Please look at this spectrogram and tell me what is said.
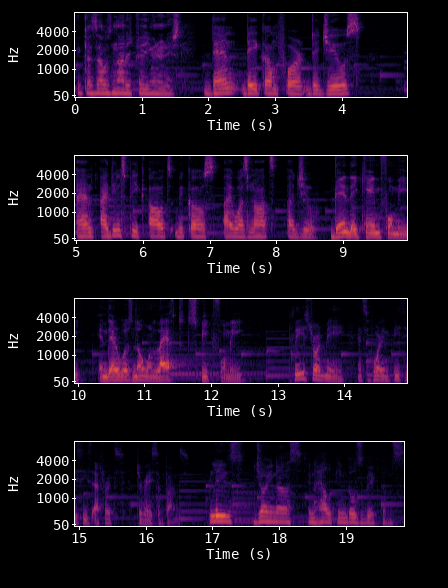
because I was not a trade unionist. Then they come for the Jews, and I didn't speak out because I was not a Jew. Then they came for me, and there was no one left to speak for me. Please join me in supporting BCC's efforts to raise some funds. Please join us in helping those victims.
